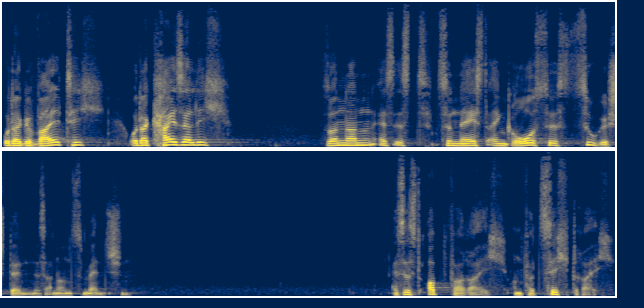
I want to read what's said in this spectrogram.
oder gewaltig oder kaiserlich, sondern es ist zunächst ein großes Zugeständnis an uns Menschen. Es ist opferreich und verzichtreich.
